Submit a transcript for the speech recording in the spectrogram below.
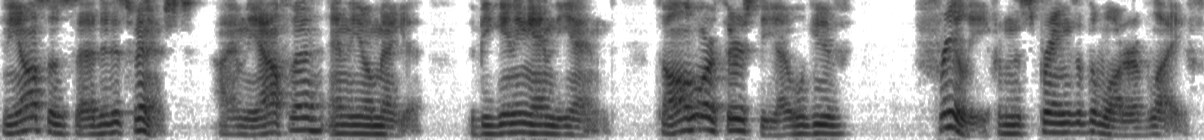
And he also said, It is finished. I am the Alpha and the Omega, the beginning and the end. To all who are thirsty I will give freely from the springs of the water of life.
